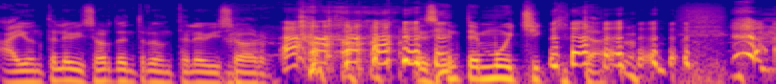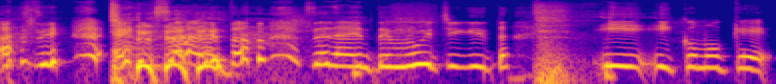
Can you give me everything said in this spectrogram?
Hay un televisor dentro de un televisor. es gente muy chiquita. así, exacto, será gente muy chiquita. Y, y como que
